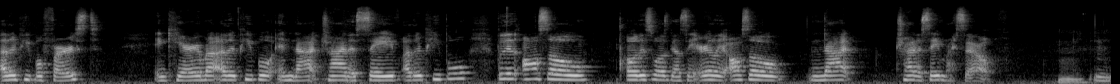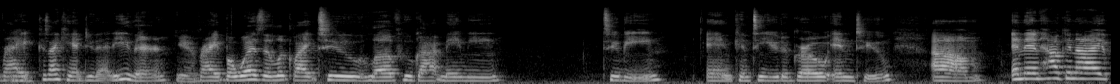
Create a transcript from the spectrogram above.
other people first and caring about other people and not trying to save other people. But then also oh this is what i was gonna say earlier also not trying to save myself right because i can't do that either Yeah. right but what does it look like to love who god made me to be and continue to grow into um and then how can i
